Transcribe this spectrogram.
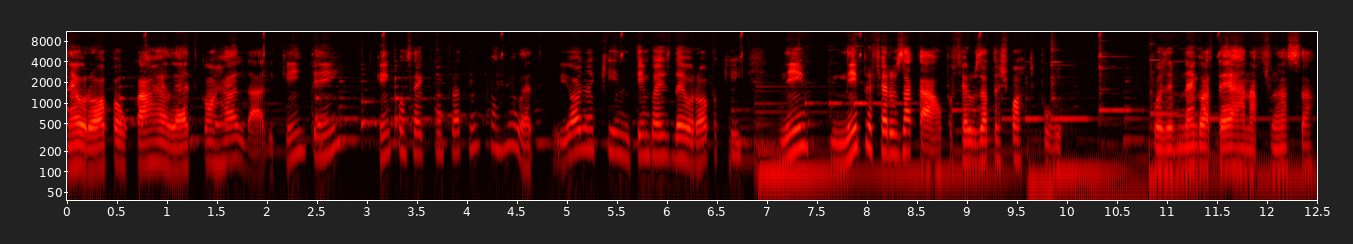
na Europa, o carro elétrico é uma realidade. Quem tem, quem consegue comprar tem um carro elétrico. E olha que tem países da Europa que nem, nem prefere usar carro, prefere usar transporte público. Por exemplo, na Inglaterra, na França,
